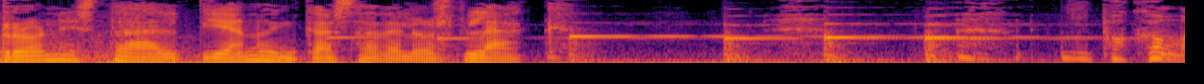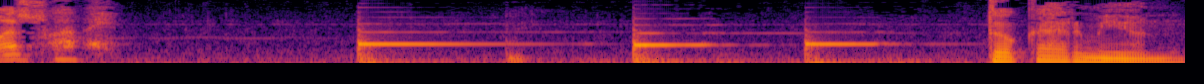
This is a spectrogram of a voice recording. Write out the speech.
Ron está al piano en casa de los Black. Un poco más suave. Toca Hermione.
